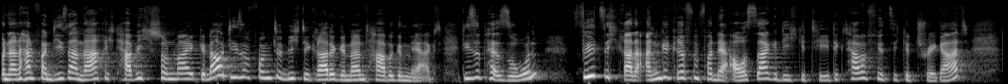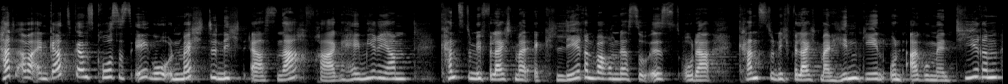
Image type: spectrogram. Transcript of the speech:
Und anhand von dieser Nachricht habe ich schon mal genau diese Punkte, die ich dir gerade genannt habe, gemerkt. Diese Person fühlt sich gerade angegriffen von der Aussage, die ich getätigt habe, fühlt sich getriggert, hat aber ein ganz, ganz großes Ego und möchte nicht erst nachfragen, hey Miriam, kannst du mir vielleicht mal erklären, warum das so ist? Oder kannst du nicht vielleicht mal hingehen und argumentieren,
